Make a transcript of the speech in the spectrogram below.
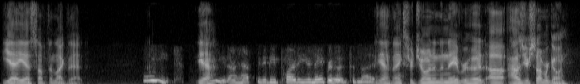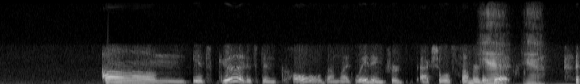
Yeah, yeah, something like that. Sweet. Yeah. Sweet. I'm happy to be part of your neighborhood tonight. Yeah, thanks for joining the neighborhood. Uh, how's your summer going? Um, it's good. It's been cold. I'm like waiting for actual summer to yeah, hit. yeah.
